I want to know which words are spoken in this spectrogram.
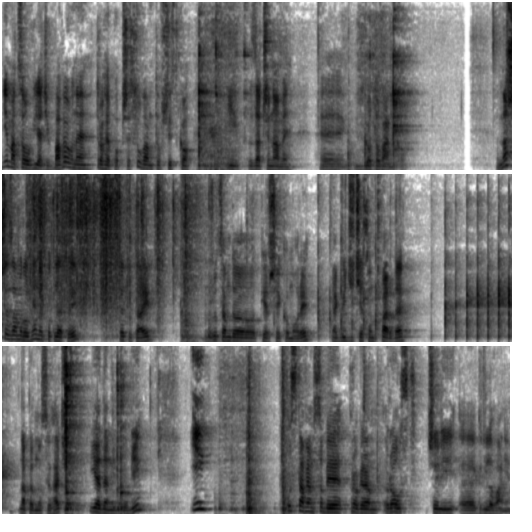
Nie ma co owijać w bawełnę, trochę poprzesuwam to wszystko i zaczynamy e, gotowanko. Nasze zamrożone kotlety, te tutaj, wrzucam do pierwszej komory. Jak widzicie są twarde, na pewno słychać, jeden i drugi. I ustawiam sobie program roast, czyli e, grillowanie.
